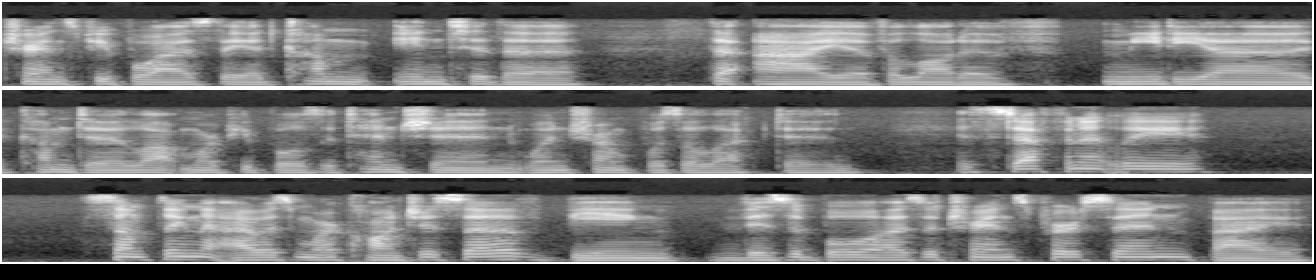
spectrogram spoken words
trans people as they had come into the the eye of a lot of media, come to a lot more people's attention when Trump was elected. It's definitely something that I was more conscious of being visible as a trans person by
